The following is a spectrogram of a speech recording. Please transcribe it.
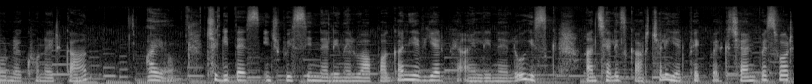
օրն է քո ներկան, Այո։ Չգիտես ինչպիսին է լինելու ապագան եւ երբ է այն լինելու, իսկ անցյալից կարճելը երբեք պետք չէ, այնպես որ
